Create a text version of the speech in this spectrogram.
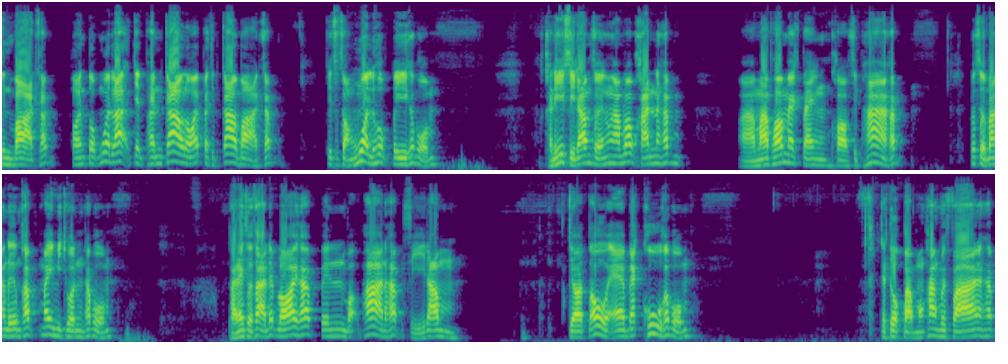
10,000 บาทครับ ผ่อนตกงวดละ 7,989 บาทครับ 72 งวดหรือ 6 ปีครับผม คันนี้สีดำสวยงามรอบคันนะครับ มาพร้อมแม็กแต่งขอบ 15 ครับ รถสวยบางเดิมครับ ไม่มีชนครับผม ภายในสวยสะอาดเรียบร้อยครับ เป็นเบาะผ้านะครับ สีดำเกียร์โต้แอร์แบ็คคู่ครับผม กระจกปรับมองข้างไฟฟ้านะครับ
